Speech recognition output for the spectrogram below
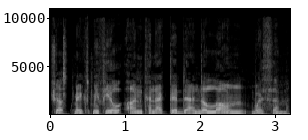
just makes me feel unconnected and alone with them.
